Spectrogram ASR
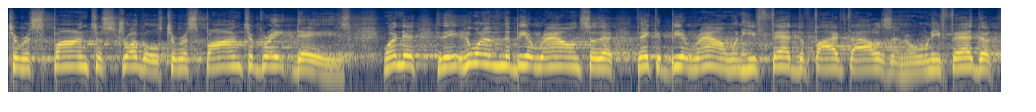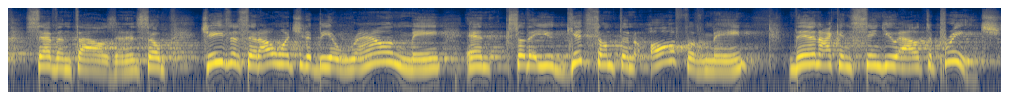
to respond to struggles, to respond to great days. He wanted them to be around so that they could be around when he fed the 5,000 or when he fed the 7,000. And so Jesus said, I want you to be around me and so that you get something off of me, then I can send you out to preach.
